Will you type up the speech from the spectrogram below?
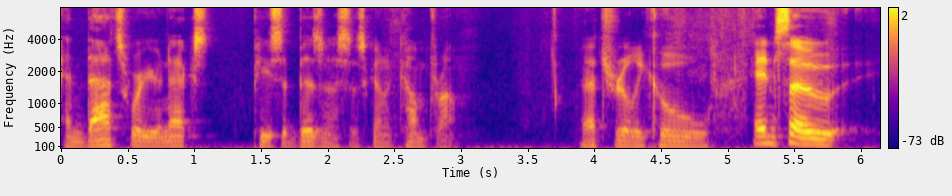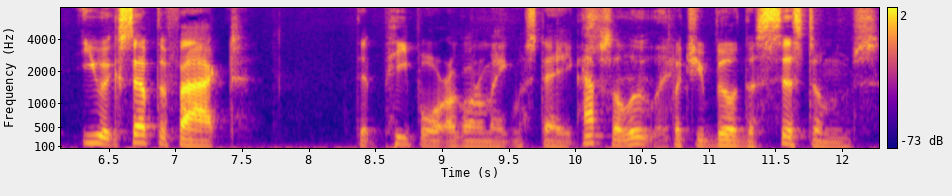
And that's where your next piece of business is going to come from. That's really cool. And so you accept the fact that people are going to make mistakes. Absolutely. But you build the systems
